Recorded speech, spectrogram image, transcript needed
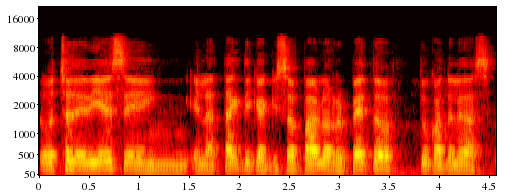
8 de 10 en, en la táctica que hizo Pablo Repeto. ¿Tú cuánto le das?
